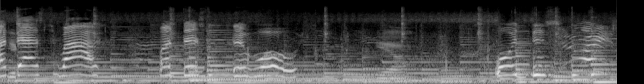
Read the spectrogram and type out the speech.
And that's why. What is the road? Yeah. What is this?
